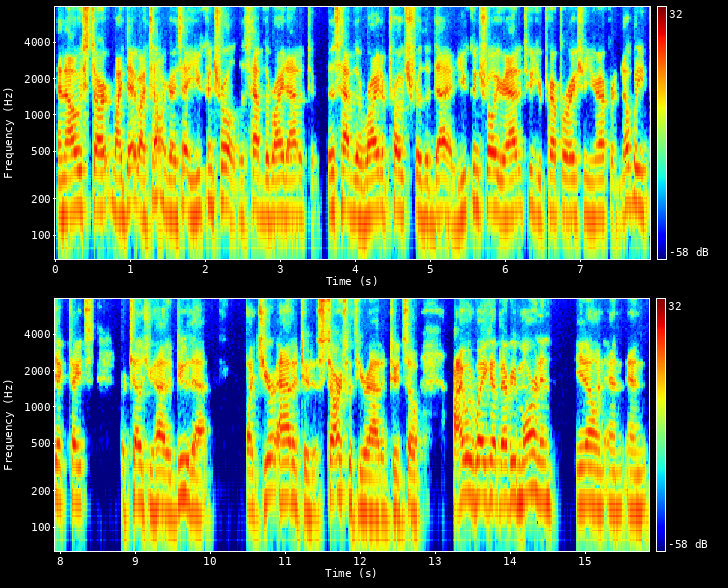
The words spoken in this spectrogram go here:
and I always start my day by telling guys, hey, you control. Let's have the right attitude. Let's have the right approach for the day. You control your attitude, your preparation, your effort. Nobody dictates or tells you how to do that, but your attitude, it starts with your attitude. So I would wake up every morning, you know, and and and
